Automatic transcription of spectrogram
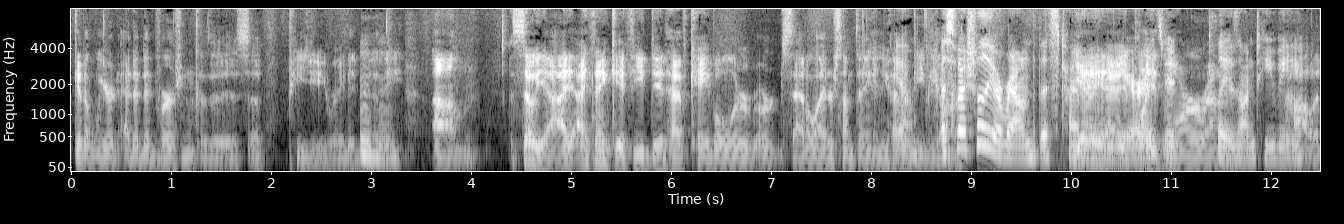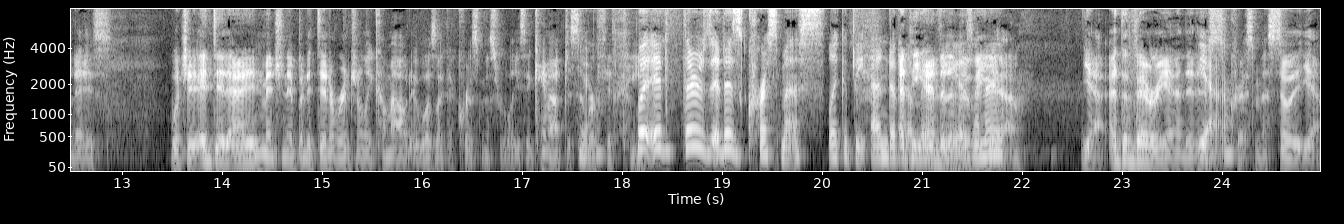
get a weird edited version because it is a PG rated Mm-hmm. movie. Um, so yeah, I, I think if you did have cable or, or satellite or something, and you have Yeah. a DVR, Especially around this time yeah, of yeah, the year. it plays it, more around plays on TV. holidays. Which it, it did, and I didn't mention it, but it did originally come out. It was like a Christmas release. It came out December fifteenth. But it there's it is Christmas, like at the end of at the, the movie, end of the movie, isn't it? yeah, yeah. At the very end, it is Yeah. Christmas. So yeah,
